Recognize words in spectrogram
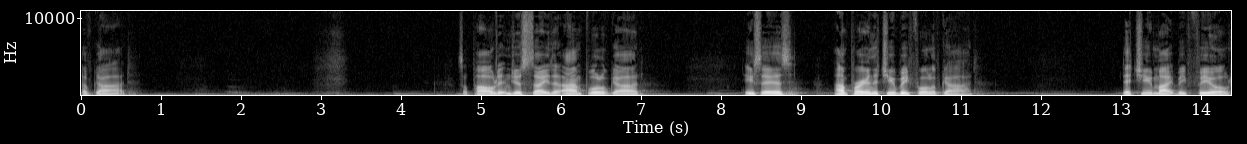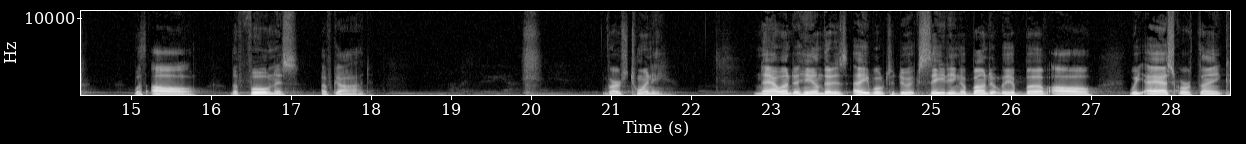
of God. So Paul didn't just say that I'm full of God. He says, I'm praying that you be full of God that you might be filled with all the fullness of God. Verse 20 Now unto him that is able to do exceeding abundantly above all we ask or think,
